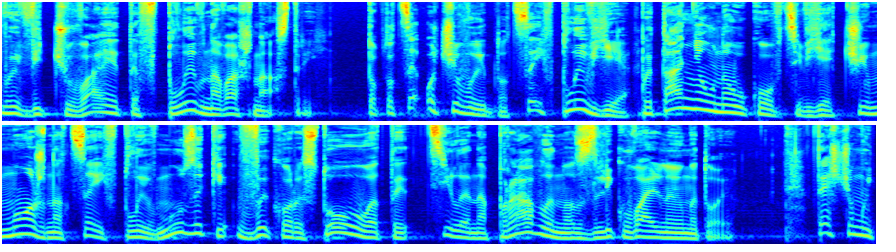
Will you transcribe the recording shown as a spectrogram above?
ви відчуваєте вплив на ваш настрій. Тобто, це очевидно, цей вплив є. Питання у науковців є, чи можна цей вплив музики використовувати ціленаправлено з лікувальною метою. Те, що ми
